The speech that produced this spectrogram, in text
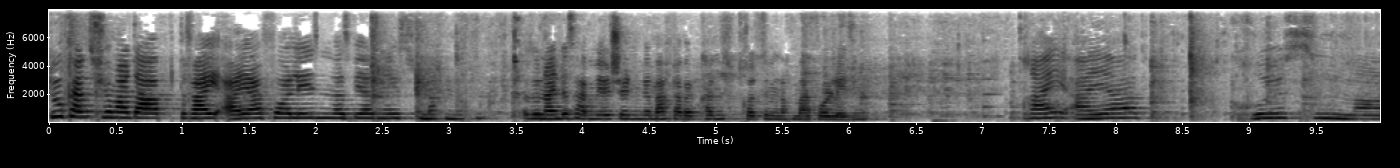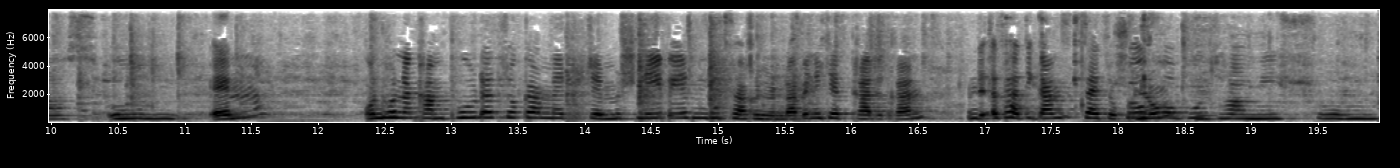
du kannst schon mal da drei Eier vorlesen, was wir als nächstes machen müssen. Also nein, das haben wir schon gemacht, aber kannst du trotzdem noch mal vorlesen. Drei Eier, Größenmaß um M und 100 Gramm Puderzucker mit dem Schneebesen gut verrühren. Da bin ich jetzt gerade dran. Und es hat die ganze Zeit so Klumpen. Schokobuttermischung,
